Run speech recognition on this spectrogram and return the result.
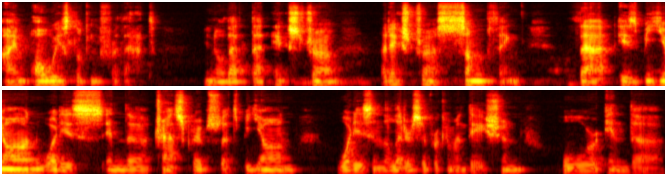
I'm always looking for that. You know that that extra that extra something that is beyond what is in the transcripts. That's beyond what is in the letters of recommendation or in the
